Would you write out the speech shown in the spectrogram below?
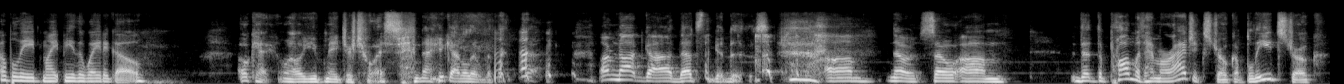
a bleed might be the way to go. Okay, well, you've made your choice. now you got to live with it. I'm not God. That's the good news. Um, no, so um, the the problem with hemorrhagic stroke, a bleed stroke,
